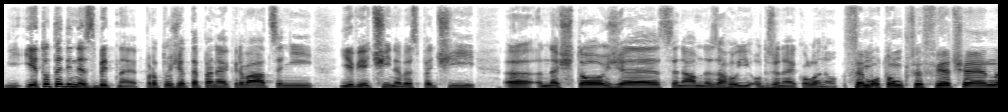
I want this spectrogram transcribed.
Je to, eh, tedy nezbytné, protože tepené krvácení je větší nebezpečí eh, než to, že se nám nezahojí odřené koleno? Jsem o tom přesvědčen,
